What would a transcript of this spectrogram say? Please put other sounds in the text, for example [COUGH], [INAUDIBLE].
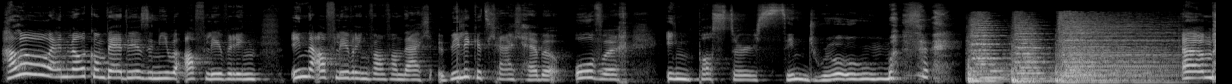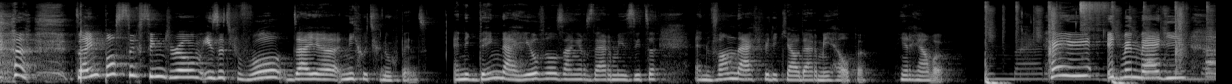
Hallo en welkom bij deze nieuwe aflevering. In de aflevering van vandaag wil ik het graag hebben over imposter syndroom. um, [LAUGHS] dat imposter syndroom is het gevoel dat je niet goed genoeg bent. En ik denk dat heel veel zangers daarmee zitten en vandaag wil ik jou daarmee helpen. Hier gaan we. Hey, ik ben Maggie.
